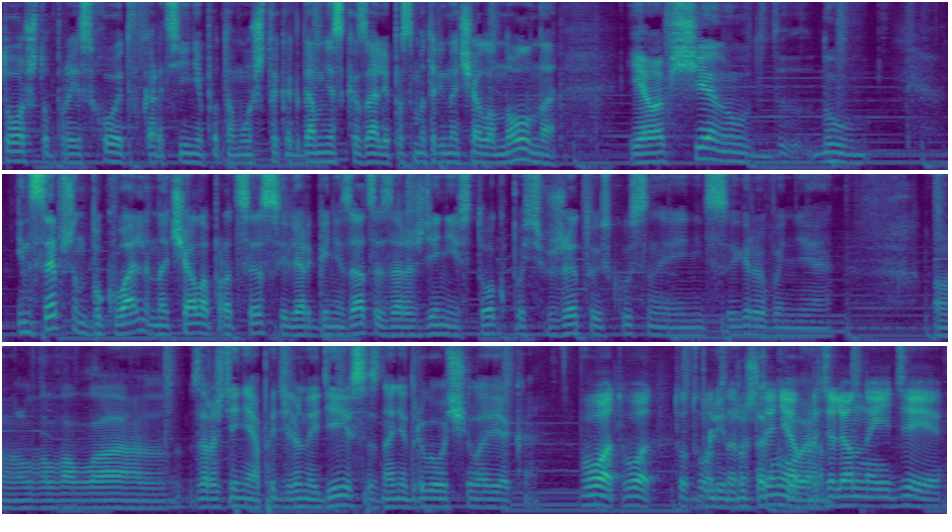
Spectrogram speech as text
то, что происходит в картине, потому что когда мне сказали «посмотри начало Нолана», я вообще, ну, ну, Inception буквально начало процесса или организации зарождения исток по сюжету, искусственное инициирование, э, зарождение определенной идеи в сознании другого человека. Вот, вот, тут Блин, вот ну зарождение такое. определенной идеи.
